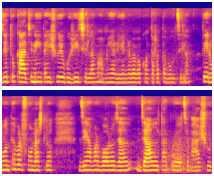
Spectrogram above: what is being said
যেহেতু কাজ নেই, তাই শুয়ে বসেছিলাম আমি আর রিয়ানের বাবা কথা টথা বলছিলাম। তো এর মধ্যে আবার ফোন আসলো যে, আমার বড় জাল জাল, তারপরে হচ্ছে ভাসুট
